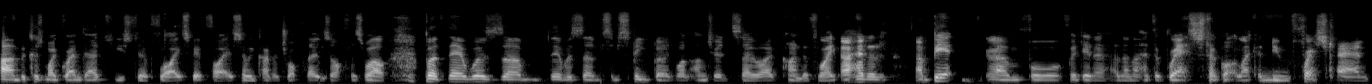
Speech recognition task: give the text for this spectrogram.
Um, because my granddad used to fly Spitfire, so we kind of dropped those off as well. But there was um there was um, some Speedbird 100. So I've kind of like I had a a bit um, for for dinner, and then I had the rest. I got like a new fresh can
